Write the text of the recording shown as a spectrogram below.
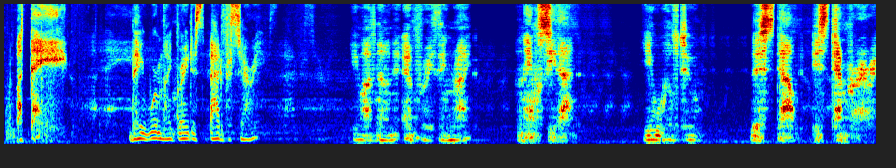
But they. They were my greatest adversary. You have done everything right, and they will see that. You will too. This doubt is temporary.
